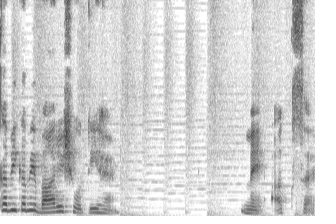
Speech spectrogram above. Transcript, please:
कभी कभी बारिश होती है। मैं अक्सर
